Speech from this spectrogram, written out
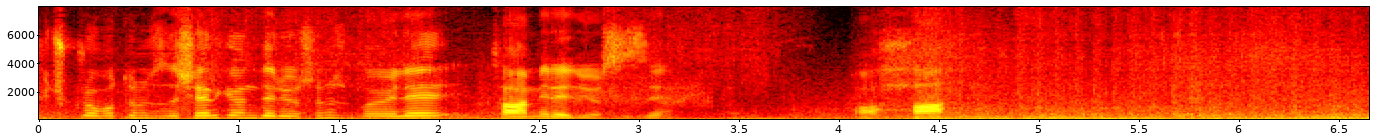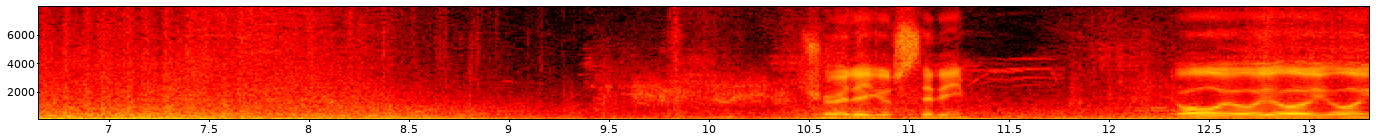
küçük robotunuzu dışarı gönderiyorsunuz. Böyle tamir ediyor sizi. Aha. Şöyle göstereyim. Oy oy oy oy.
